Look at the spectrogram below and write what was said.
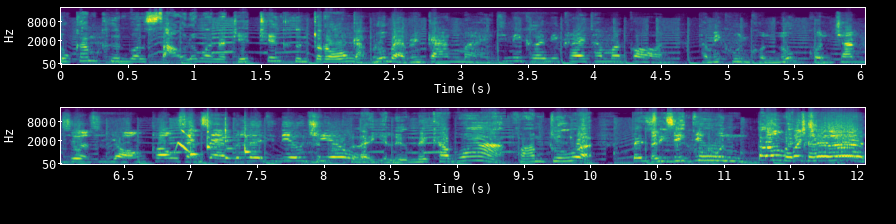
ทุกค่ำคืนวันเสาร์และวันอาทิตย์เที่ยงคืนตรง กับรูปแบบรายการใหม่ที่ไม่เคยมีใครทำมาก่อนทำให้คุณขนลุกขนชันเสื้อสยองคลองแสนแสบกันเลยทีเดียวเชียวและอย่าลืมนะครับว่าความกลัวเป็นสิ่งที่คุณต้องเผชิญ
